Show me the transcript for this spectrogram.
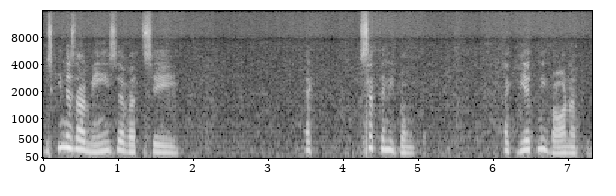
Miskien is daar mense wat sê sit in die donker. Ek weet nie waarna toe.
